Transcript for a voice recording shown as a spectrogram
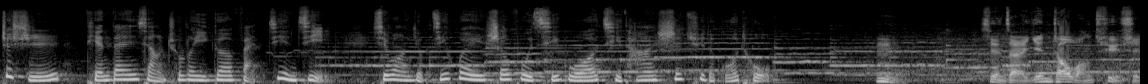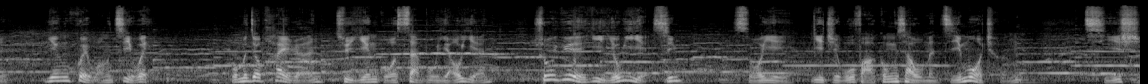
这时，田单想出了一个反间计，希望有机会收复齐国其他失去的国土。嗯。现在燕昭王去世，燕惠王继位，我们就派人去燕国散布谣言，说乐毅有野心，所以一直无法攻下我们即墨城。其实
